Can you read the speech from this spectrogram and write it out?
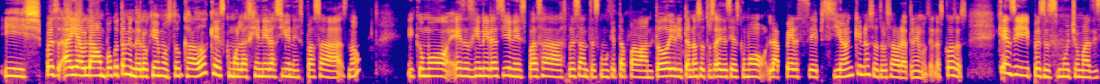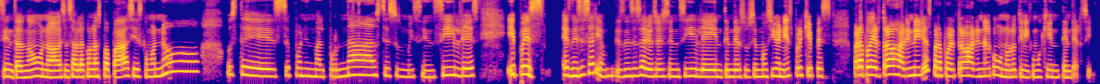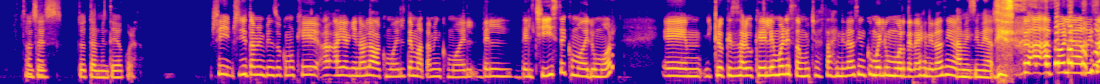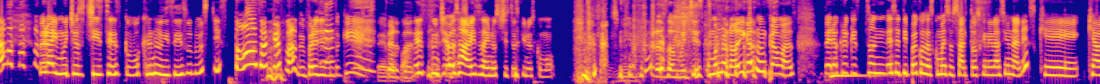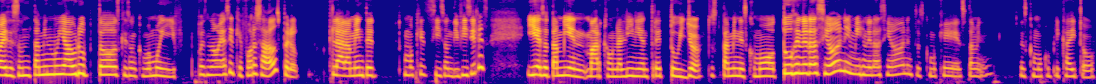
Y pues ahí hablaba un poco también de lo que hemos tocado, que es como las generaciones pasadas, ¿no? Y como esas generaciones pasadas, pues antes como que tapaban todo y ahorita nosotros, ahí decías como la percepción que nosotros ahora tenemos de las cosas, que en sí pues es mucho más distinta, ¿no? Uno a veces habla con los papás y es como, no, ustedes se ponen mal por nada, ustedes son muy sensibles y pues es necesario, es necesario ser sensible, entender sus emociones, porque pues para poder trabajar en ellas, para poder trabajar en algo, uno lo tiene como que entender, sí. Entonces, totalmente de acuerdo. Sí, sí, yo también pienso como que a- hay alguien hablaba como del tema también como del, del, del chiste, como del humor. Em, y creo que eso es algo que le molesta mucho a esta generación, como el humor de la generación. A mí sí me da risa. A, a Paula le da risa, pero hay muchos chistes como que uno dice, eso no es chistoso, ¿qué pasa? Pero yo siento que papá, es un chiste, o sea, a veces hay unos chistes que uno es como, Dios mío. Pero son muy chistes. como no lo digas nunca más. Pero creo que son ese tipo de cosas como esos saltos generacionales que, que a veces son también muy abruptos, que son como muy, pues no voy a decir que forzados, pero claramente como que sí son difíciles. Y eso también marca una línea entre tú y yo. Entonces también es como tu generación y mi generación. Entonces como que eso también es como complicadito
